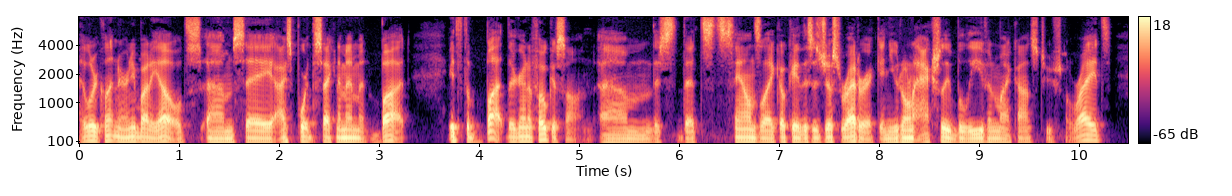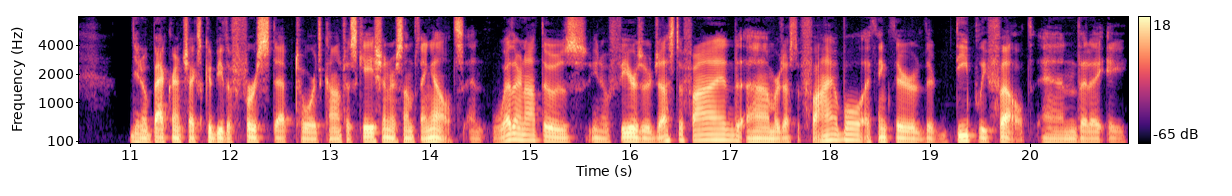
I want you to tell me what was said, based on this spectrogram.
Hillary Clinton or anybody else um, say, I support the Second Amendment, but it's the but they're going to focus on. Um, this that sounds like okay, this is just rhetoric, and you don't actually believe in my constitutional rights. You know, background checks could be the first step towards confiscation or something else. And whether or not those you know fears are justified um, or justifiable, I think they're they're deeply felt, and that a, a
